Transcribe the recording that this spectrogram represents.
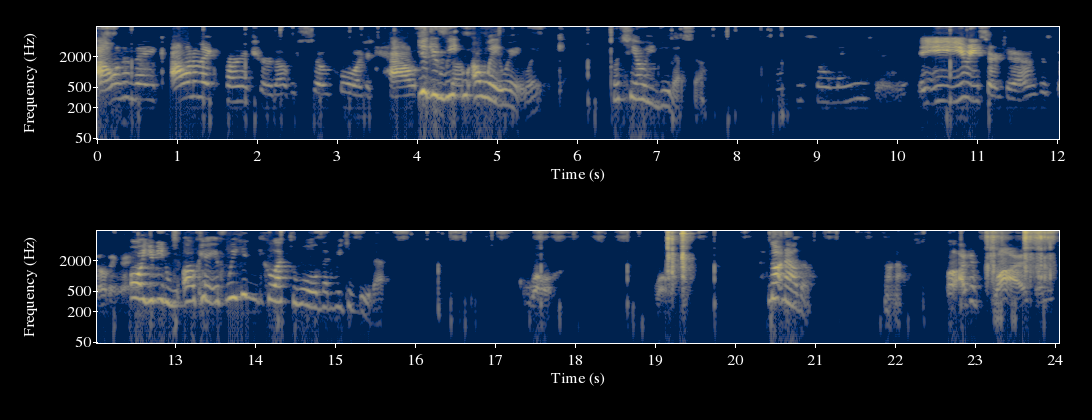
I want to make I want to make furniture. That would be so cool, like a couch. Yeah, dude. We. stuff. Oh wait, wait, wait. Let's see how you do that stuff. That'd be so amazing. You, you, research it. I'm just building right Oh, you need. Okay, if we can collect wool, then we can do that. now. Whoa. Whoa. Not now, though. Not now. Well, I can fly. So I'm just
